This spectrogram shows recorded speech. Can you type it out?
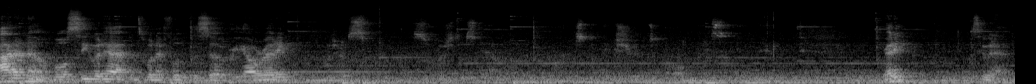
I don't know. We'll see what happens when I flip this over. Y'all ready? Ready? Let's see what happens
